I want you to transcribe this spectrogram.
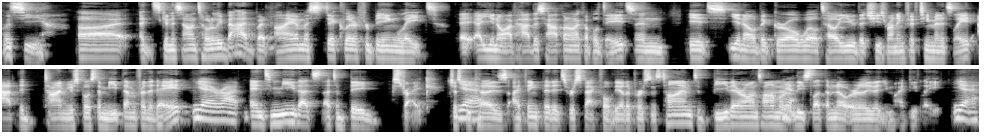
Let's see. Uh, it's gonna sound totally bad, but I am a stickler for being late. I, I- you know, I've had this happen on a couple dates, and it's you know the girl will tell you that she's running 15 minutes late at the time you're supposed to meet them for the date, Yeah, right. and to me that's that's a big strike. Just Yeah. because I think that it's respectful of the other person's time to be there on time, or Yeah. at least let them know early that you might be late Yeah.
